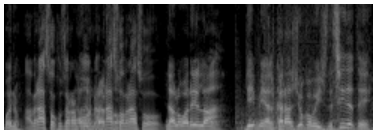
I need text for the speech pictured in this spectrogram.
Bueno. Abrazo, José Ramón. abrazo. abrazo, Lalo Varela, dime, Alcaraz, Djokovic, decídete.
